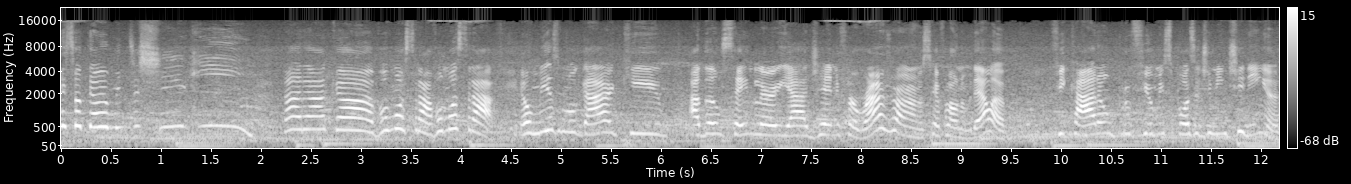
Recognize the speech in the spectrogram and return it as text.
Esse hotel é muito chique! Caraca! Vou mostrar, vou mostrar. É o mesmo lugar que a Dan Sandler e a Jennifer Rajon, não sei falar o nome dela, ficaram pro filme Esposa de Mentirinha.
